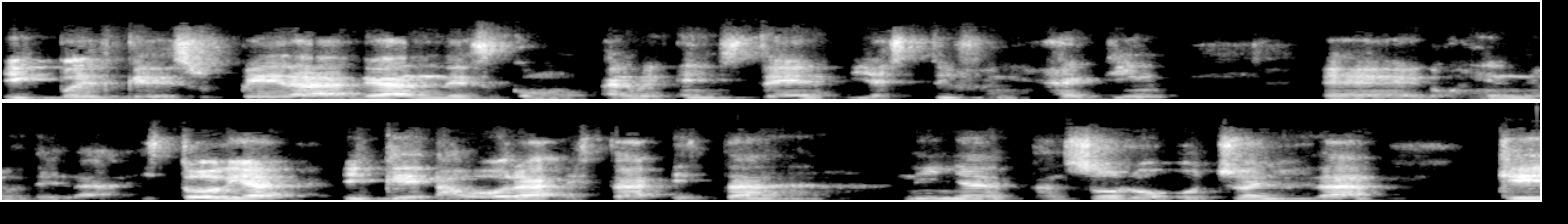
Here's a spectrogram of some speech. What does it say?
y pues que supera a grandes como Albert Einstein y a Stephen Hawking eh, los genios de la historia y que ahora está esta niña tan solo 8 años de edad que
